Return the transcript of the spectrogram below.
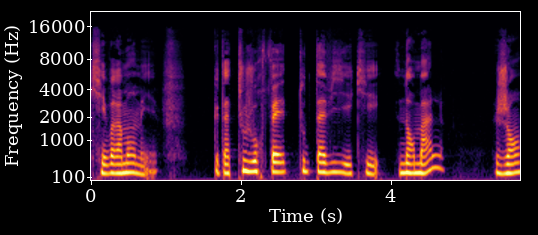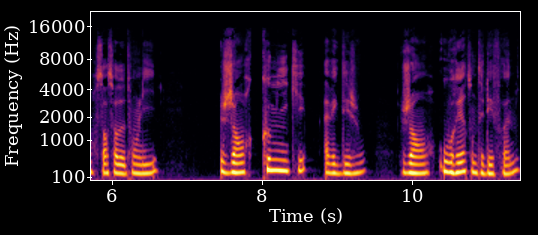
qui est vraiment mais que t'as toujours fait toute ta vie et qui est normale, genre sortir de ton lit, genre communiquer avec des gens, genre ouvrir ton téléphone,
